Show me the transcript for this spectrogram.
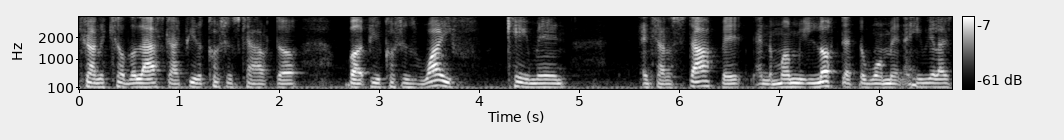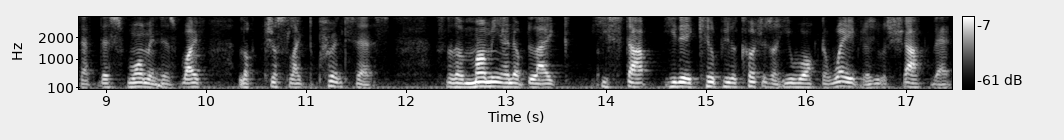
trying to kill the last guy, Peter Cushing's character. But Peter Cushing's wife came in and trying to stop it. And the mummy looked at the woman and he realized that this woman, his wife, looked just like the princess. So the mummy ended up like he stopped. He didn't kill Peter Cushing, so he walked away because he was shocked that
